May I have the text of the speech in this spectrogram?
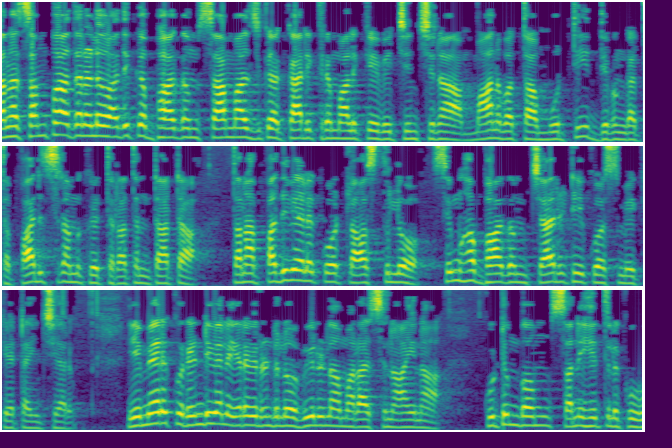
తన సంపాదనలో అధిక భాగం సామాజిక కార్యక్రమాలకే వెచ్చించిన మానవతామూర్తి దివంగత పారిశ్రామికవేత్త రతన్ టాటా తన పదివేల కోట్ల ఆస్తుల్లో సింహభాగం చారిటీ కోసమే కేటాయించారు. ఈ మేరకు రెండు వేల ఇరవై రెండులో వీలునామా రాసిన ఆయన కుటుంబం సన్నిహితులకు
